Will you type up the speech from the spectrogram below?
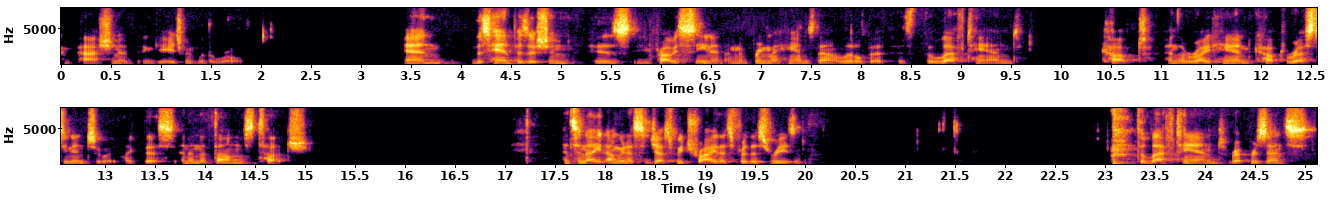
compassionate engagement with the world. And this hand position is, you've probably seen it. I'm going to bring my hands down a little bit. Is the left hand cupped and the right hand cupped, resting into it like this. And then the thumbs touch. And tonight I'm going to suggest we try this for this reason. the left hand represents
